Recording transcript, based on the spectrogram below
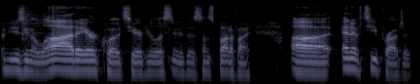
I'm using a lot of air quotes here. If you're listening to this on Spotify, uh, NFT project.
